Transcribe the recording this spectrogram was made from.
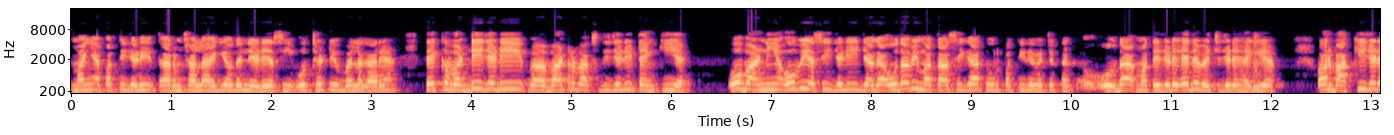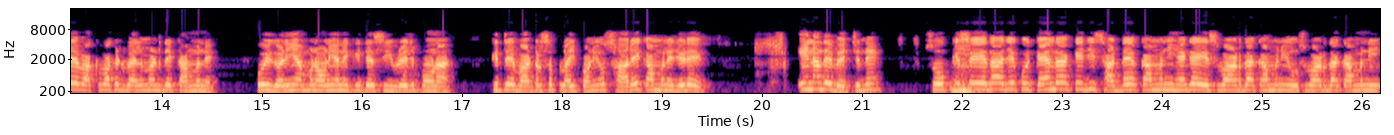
ਮਾਈਆਂ ਪੱਤੀ ਜਿਹੜੀ ਧਰਮਸ਼ਾਲਾ ਹੈਗੀ ਉਹਦੇ ਨੇੜੇ ਅਸੀਂ ਉੱਥੇ ਟਿਊਬਵੈੱਲ ਲਗਾ ਰਹੇ ਹਾਂ। ਤੇ ਇੱਕ ਵੱਡੀ ਜਿਹੜੀ ਵਾਟਰ ਬਾਕਸ ਦੀ ਜਿਹੜੀ ਟੈਂਕੀ ਹੈ ਉਹ ਬਣਨੀ ਆ ਉਹ ਵੀ ਅਸੀਂ ਜਿਹੜੀ ਜਗ੍ਹਾ ਉਹਦਾ ਵੀ ਮਤਾ ਸੀਗਾ ਤੂਰਪੱਤੀ ਦੇ ਵਿੱਚ ਤੱਕ ਉਹਦਾ ਮਤੇ ਜਿਹੜੇ ਇਹਦੇ ਵਿੱਚ ਜਿਹੜੇ ਹੈਗੇ ਆ। ਔਰ ਬਾਕੀ ਜਿਹੜੇ ਵੱਖ-ਵੱਖ ਡਿਵੈਲਪਮੈਂਟ ਦੇ ਕੰਮ ਨੇ ਕੋਈ ਗਲੀਆਂ ਬਣਾਉਣੀਆਂ ਨੇ ਕਿਤੇ ਸੀਵਰੇਜ ਪਾਉਣਾ ਕਿਤੇ ਵਾਟਰ ਸਪਲਾਈ ਪਾਉਣੀ, ਉਹ ਸਾਰੇ ਕੰਮ ਨੇ ਜਿਹੜੇ ਇਹਨਾਂ ਦੇ ਵਿੱਚ ਨੇ। ਸੋ ਕਿਸੇ ਦਾ ਜੇ ਕੋਈ ਕਹਿੰਦਾ ਕਿ ਜੀ ਸਾਡੇ ਕੰਮ ਨਹੀਂ ਹੈਗਾ, ਇਸ ਵਾਰਡ ਦਾ ਕੰਮ ਨਹੀਂ, ਉਸ ਵਾਰਡ ਦਾ ਕੰਮ ਨਹੀਂ,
